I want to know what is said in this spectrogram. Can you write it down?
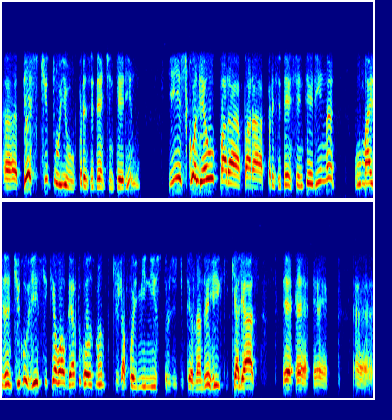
uh, destituiu o presidente interino e escolheu para, para a presidência interina o mais antigo vice, que é o Alberto Gosman, que já foi ministro de, de Fernando Henrique, que, aliás, está é, é, é,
